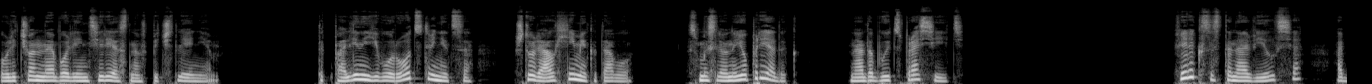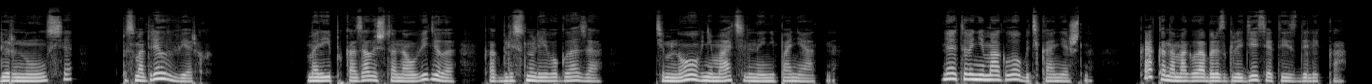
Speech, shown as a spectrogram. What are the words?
увлеченная более интересным впечатлением. «Так Полина его родственница? Что ли, алхимика того? В смысле, он ее предок? Надо будет спросить». Феликс остановился, обернулся, посмотрел вверх. Марии показалось, что она увидела, как блеснули его глаза. Темно, внимательно и непонятно. Но этого не могло быть, конечно. Как она могла бы разглядеть это издалека?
